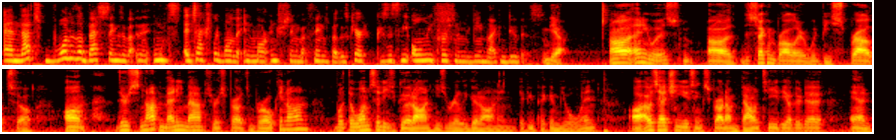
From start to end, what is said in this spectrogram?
and that's one of the best things about. It's, it's actually one of the in, more interesting about things about this character because it's the only person in the game that can do this. Yeah. Uh, anyways, uh, the second brawler would be Sprout. So, um, there's not many maps where Sprout's broken on, but the ones that he's good on, he's really good on, and if you pick him, you'll win. Uh, I was actually using Sprout on Bounty the other day, and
